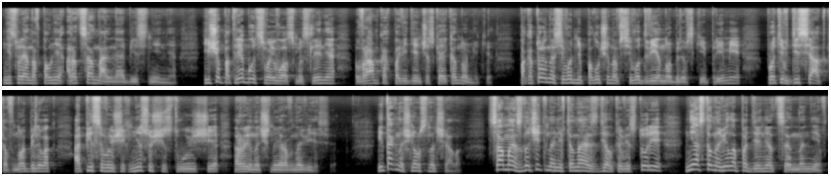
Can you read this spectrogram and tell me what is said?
несмотря на вполне рациональное объяснение, еще потребует своего осмысления в рамках поведенческой экономики, по которой на сегодня получено всего две Нобелевские премии против десятков Нобелевок, описывающих несуществующие рыночные равновесия. Итак, начнем сначала. Самая значительная нефтяная сделка в истории не остановила падение цен на нефть.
